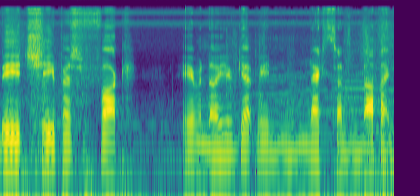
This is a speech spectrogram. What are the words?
Be cheap as fuck, even though you get me next to nothing.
